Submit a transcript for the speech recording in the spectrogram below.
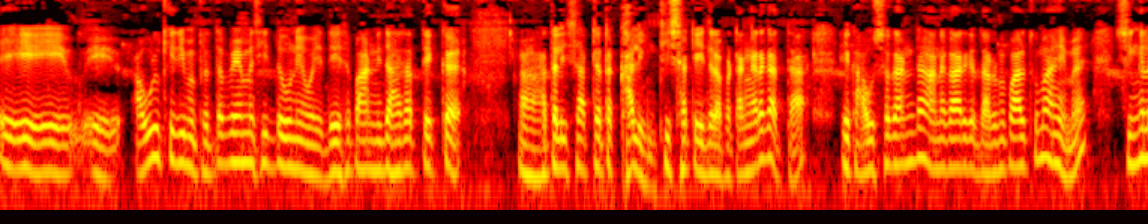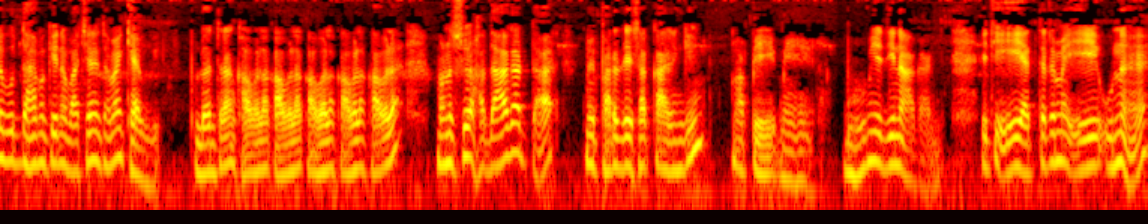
ඒ ඒ ඒ අවුල් කිරීම ප්‍රථමයෙන්ම සිද්ධ වුණේ ওই දේශපාලන නිදහසත් එක්ක. 48ට කලින් 38 ඉඳලා පටන් අරගත්තා. ඒක අවශ්‍ය ගන්න අනකාරික ධර්මපාලතුමා හැම සිංහල බුද්ධහම කියන වචනේ තමයි කැව්වේ. පුළුවන් තරම් කවලා කවලා කවලා කවලා කවලා මිනිස්සු හදාගත්තා මේ පරදේශකාරයන්ගෙන් අපේ මේ භූමිය දිනා ගන්න. ඉතින් ඒ ඇත්තටම ඒ උණ ඒ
